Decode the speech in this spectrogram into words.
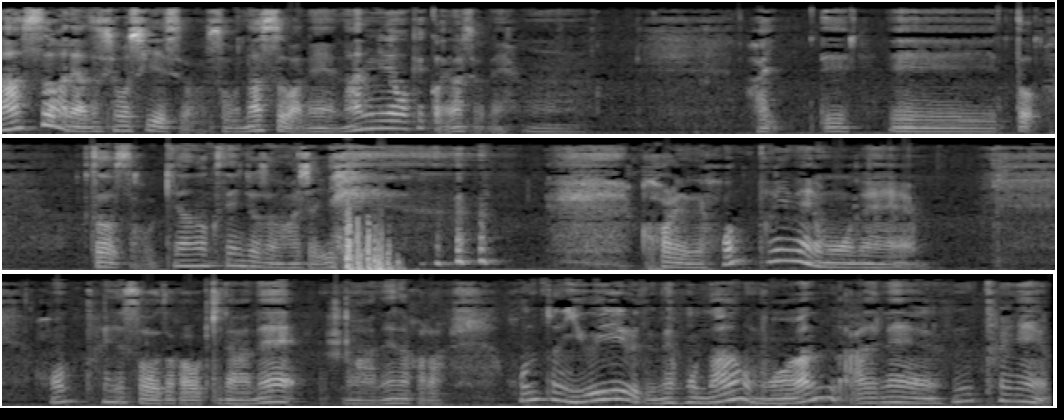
ナスはね、私も好きですよ。そう、ナスはね、何にでも結構ありますよね。うん。はい。で、えー、っと、そうそう、沖縄の苦戦場さんの話はいい。これね、本当にね、もうね、本当にそう、だから沖縄ね、まあね、だから、本当に URL でね、もうなんもうあん、あれね、本当にね、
